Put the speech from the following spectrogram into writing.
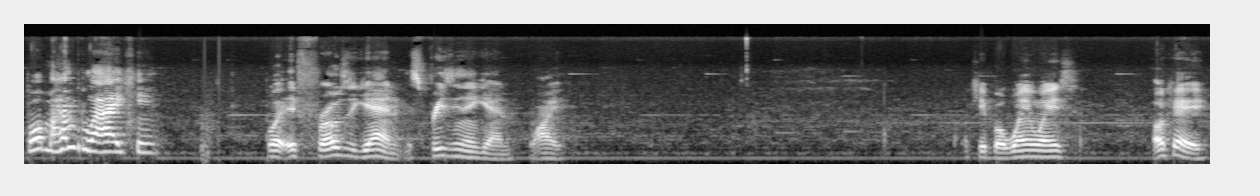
But I'm lagging. But it froze again. It's freezing again. Why? Okay, but anyways. Okay.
